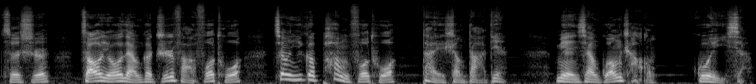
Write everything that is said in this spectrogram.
此时早有两个执法佛陀将一个胖佛陀带上大殿，面向广场跪下。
